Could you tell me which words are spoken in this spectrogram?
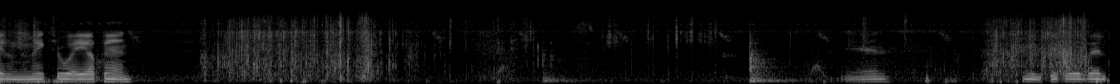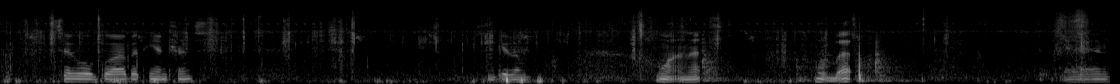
Get them to make their way up in. And maybe take a little bit, set a little glob at the entrance. To get them wanting that a little bit. And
